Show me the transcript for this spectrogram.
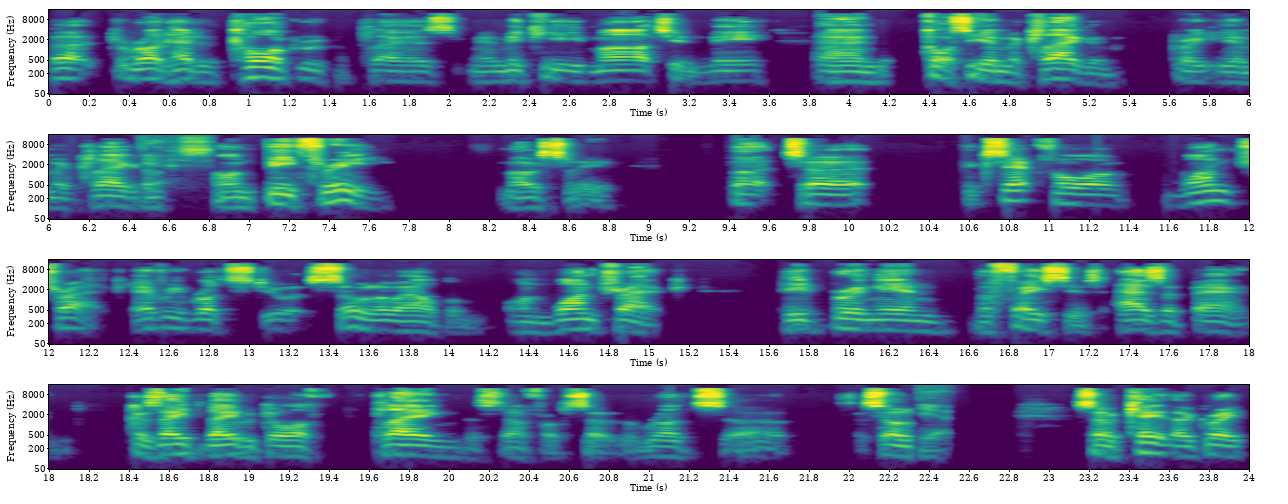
but Rod had a core group of players: Mickey, Martin, me, and of course Ian McLagan, great Ian McLagan yes. on B three mostly. But uh, except for one track, every Rod Stewart solo album, on one track, he'd bring in the Faces as a band because they they would go off playing the stuff of so Rod's uh, solo. Yeah. So Kate, the great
